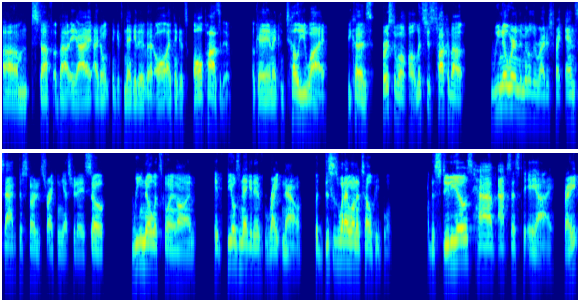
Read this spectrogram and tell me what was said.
um, stuff about AI. I don't think it's negative at all. I think it's all positive. Okay. And I can tell you why. Because, first of all, let's just talk about we know we're in the middle of the writer strike and SAG just started striking yesterday. So we know what's going on. It feels negative right now. But this is what I want to tell people the studios have access to AI, right?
